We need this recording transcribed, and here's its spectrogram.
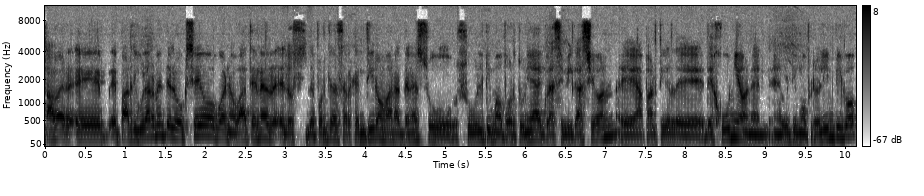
a ver, eh, particularmente el boxeo, bueno, va a tener, los deportistas argentinos van a tener su, su última oportunidad de clasificación eh, a partir de, junio en el, en el último preolímpico.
